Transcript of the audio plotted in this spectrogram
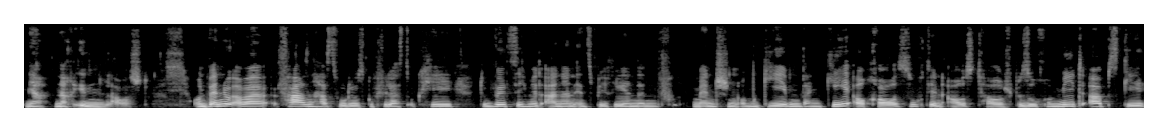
ja, nach innen lauscht. Und wenn du aber Phasen hast, wo du das Gefühl hast, okay, du willst dich mit anderen inspirierenden Menschen umgeben, dann geh auch raus, such den Austausch, besuche Meetups, geh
